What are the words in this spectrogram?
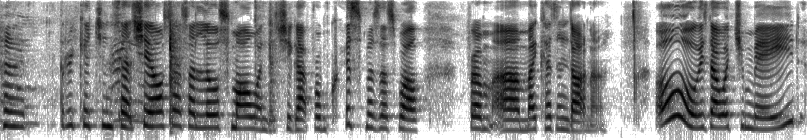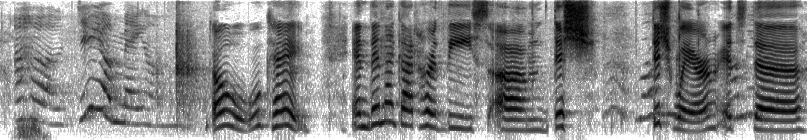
three kitchen sets. She also has a little small one that she got from Christmas as well, from uh, my cousin Donna. Oh, is that what you made? Uh-huh. Oh, okay. And then I got her these um, dish dishware. It's the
